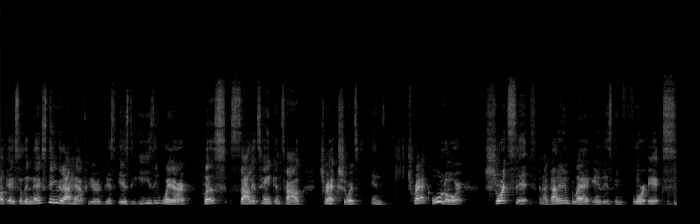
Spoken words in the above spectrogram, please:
Okay, so the next thing that I have here, this is the EZwear Plus Solid Tank and Top Track Shorts and Track, oh Lord, short sets. And I got it in black and it's in 4X.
